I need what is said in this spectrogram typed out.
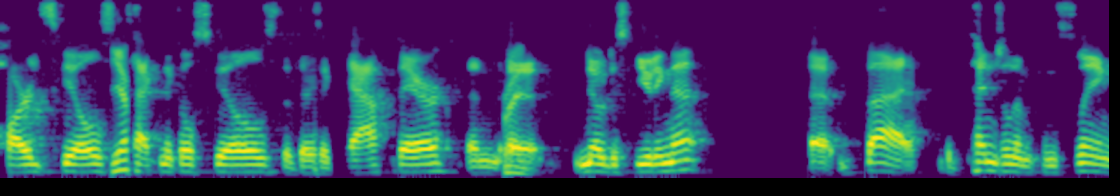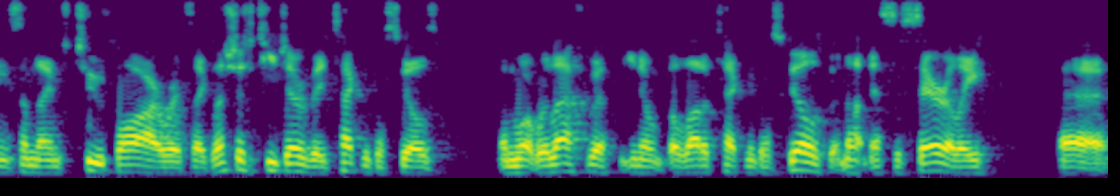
hard skills, yep. technical skills, that there's a gap there, and uh, right. uh, no disputing that. Uh, but the pendulum can swing sometimes too far, where it's like, let's just teach everybody technical skills and what we're left with, you know, a lot of technical skills, but not necessarily, uh,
